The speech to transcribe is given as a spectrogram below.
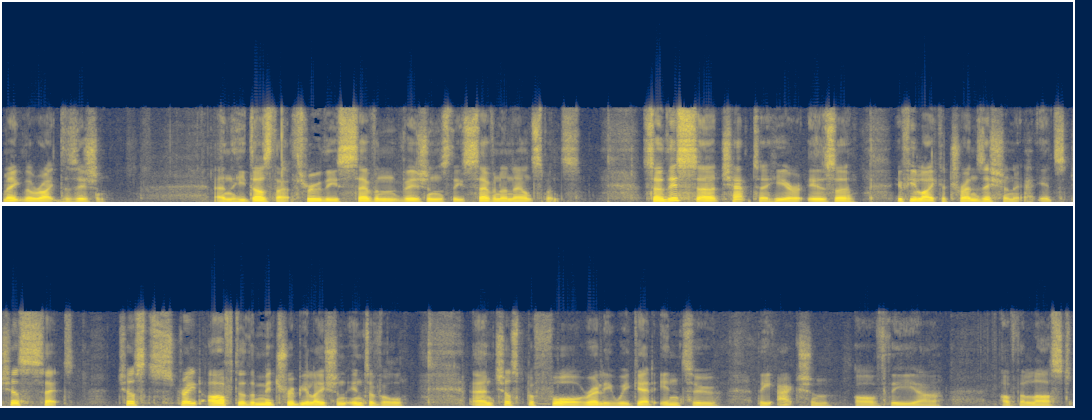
make the right decision. And he does that through these seven visions, these seven announcements. So this uh, chapter here is, a, if you like, a transition. It's just set just straight after the mid-tribulation interval and just before, really, we get into the action of the, uh, of the last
